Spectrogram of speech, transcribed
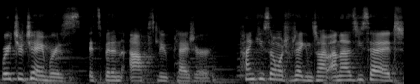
Richard Chambers, it's been an absolute pleasure. Thank you so much for taking the time. And as you said,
